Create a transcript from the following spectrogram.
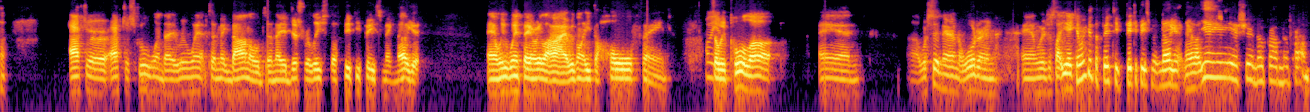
after after school one day we went to McDonald's and they had just released a 50 piece McNugget, and we went there and we were like, all right, we're gonna eat the whole thing. Oh, So yeah. we pull up and uh, we're sitting there in the ordering, and we're just like, yeah, can we get the 50, 50 piece McNugget? And they're like, yeah, yeah, yeah, sure, no problem, no problem.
